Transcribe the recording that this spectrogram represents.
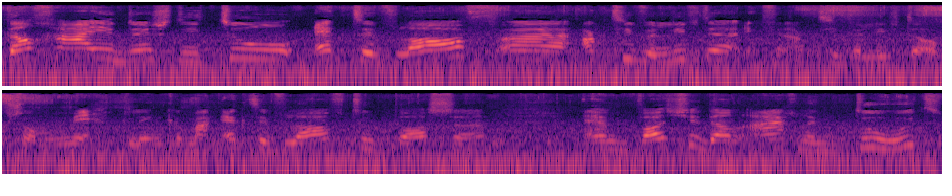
dan ga je dus die tool Active Love, uh, actieve liefde. Ik vind actieve liefde ook zo mech klinken, maar Active Love toepassen. En wat je dan eigenlijk doet,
